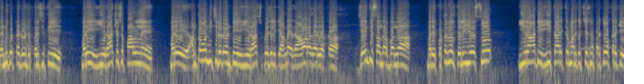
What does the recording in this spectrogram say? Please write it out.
గండి కొట్టినటువంటి పరిస్థితి మరి ఈ రాక్షస పాలనని మరి అంతమందించినటువంటి ఈ రాష్ట్ర ప్రజలకి అన్న రామారావు గారి యొక్క జయంతి సందర్భంగా మరి కృతజ్ఞతలు తెలియజేస్తూ ఈనాటి ఈ కార్యక్రమానికి వచ్చేసిన ప్రతి ఒక్కరికి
